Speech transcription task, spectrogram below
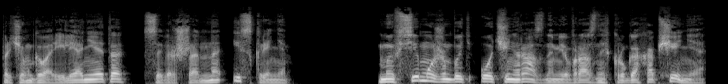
Причем говорили они это совершенно искренне. Мы все можем быть очень разными в разных кругах общения,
